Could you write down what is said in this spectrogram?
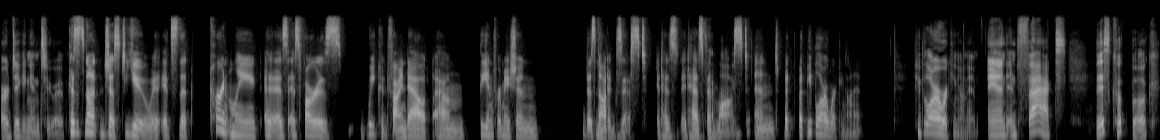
are digging into it. because it's not just you it's that currently as as far as we could find out um the information does not exist it has it has been lost and but but people are working on it People are working on it. And in fact, this cookbook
